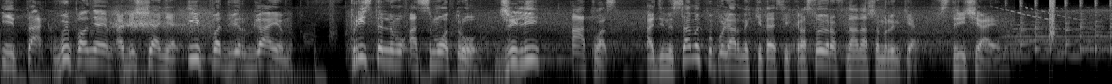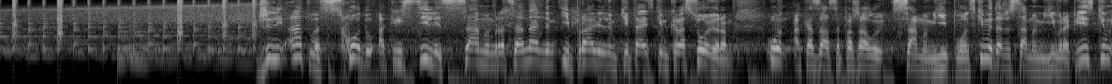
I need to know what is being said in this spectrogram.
Итак, выполняем обещание и подвергаем пристальному осмотру Geely Atlas. Один из самых популярных китайских кроссоверов на нашем рынке. Встречаем! Geely Atlas сходу окрестили самым рациональным и правильным китайским кроссовером. Он оказался, пожалуй, самым японским и даже самым европейским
